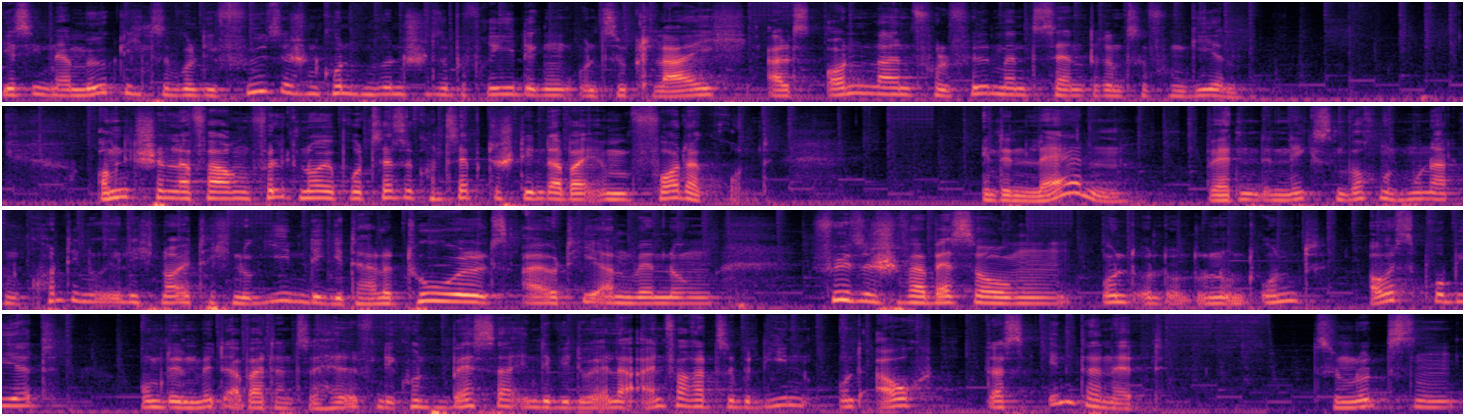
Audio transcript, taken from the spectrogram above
die es ihnen ermöglichen, sowohl die physischen Kundenwünsche zu befriedigen und zugleich als Online-Fulfillment-Zentren zu fungieren. Omnichannel-Erfahrungen, völlig neue Prozesse, Konzepte stehen dabei im Vordergrund. In den Läden werden in den nächsten Wochen und Monaten kontinuierlich neue Technologien, digitale Tools, IoT-Anwendungen, physische Verbesserungen und, und, und, und, und, und ausprobiert, um den Mitarbeitern zu helfen, die Kunden besser, individueller, einfacher zu bedienen und auch das Internet zu nutzen,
